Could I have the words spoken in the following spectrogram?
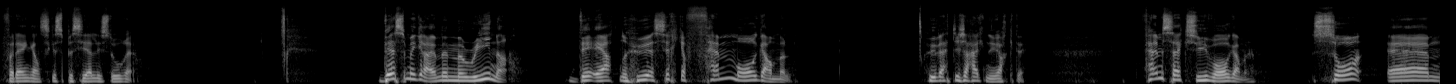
For det er en ganske spesiell historie. Det som er greia med Marina, det er at når hun er ca. fem år gammel Hun vet ikke helt nøyaktig. Fem, seks, syv år gammel. Så eh,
